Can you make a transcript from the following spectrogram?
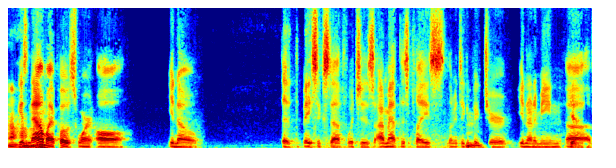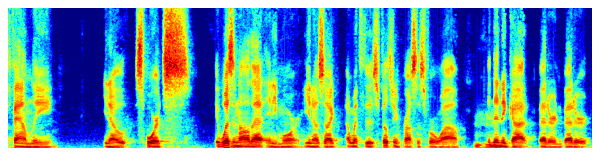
Uh-huh. Because now my posts weren't all, you know, the, the, basic stuff, which is I'm at this place, let me take a mm-hmm. picture, you know what I mean? Yeah. Uh, family, you know, sports. It wasn't all that anymore, you know. So I, I went through this filtering process for a while mm-hmm. and then it got better and better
